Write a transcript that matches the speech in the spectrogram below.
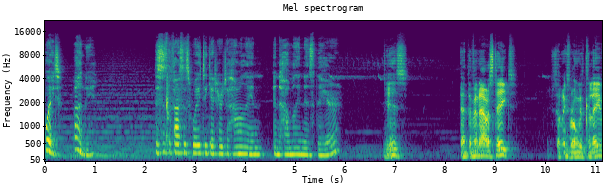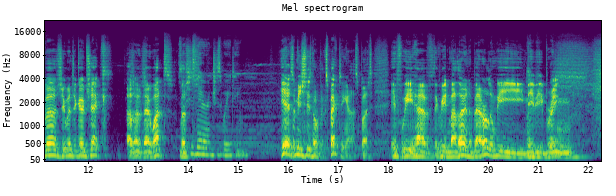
Wait, Melanie. This is the fastest way to get her to Hamelin, and Hamelin is there? Yes. At the Vernau estate. Something's wrong with Kaleva. She went to go check. I don't know what. So But she's there and she's waiting. yes, I mean she's not expecting us. But if we have the Green Mother in a barrel and we maybe bring,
